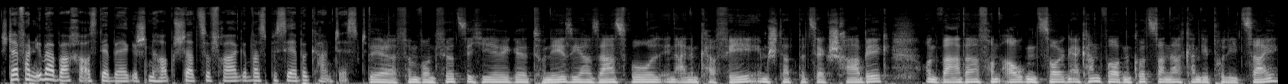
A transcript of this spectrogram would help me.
Stefan Überbach aus der belgischen Hauptstadt zur Frage, was bisher bekannt ist. Der 45-jährige Tunesier saß wohl in einem Café im Stadtbezirk Schrabeck und war da von Augenzeugen erkannt worden. Kurz danach kam die Polizei.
